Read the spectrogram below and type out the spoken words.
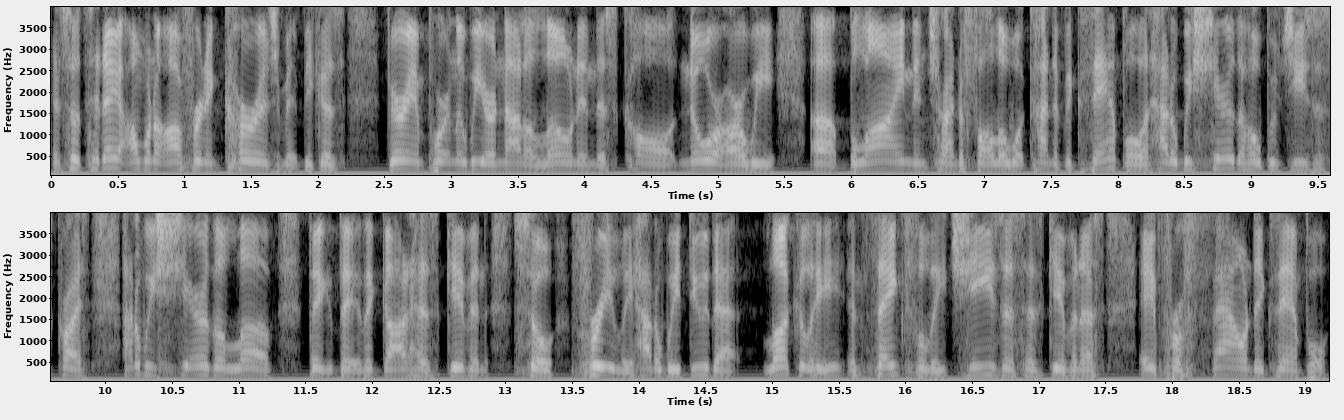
And so today I want to offer an encouragement because, very importantly, we are not alone in this call, nor are we uh, blind in trying to follow what kind of example and how do we share the hope of Jesus Christ? How do we share the love that, that, that God has given so freely? How do we do that? Luckily and thankfully, Jesus has given us a profound example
